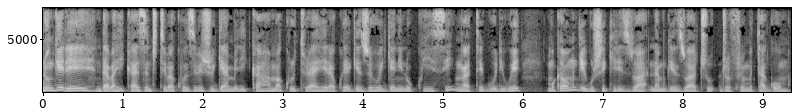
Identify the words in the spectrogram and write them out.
Nongere ndabaha ikaze nshuti bakunze b'ijuru rya amerika amakuru turahera ku yagezweho hirya nino ku isi mwateguriwe mukaba mugiye gushikirizwa na mugenzi wacu geoffrey mutagoma.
